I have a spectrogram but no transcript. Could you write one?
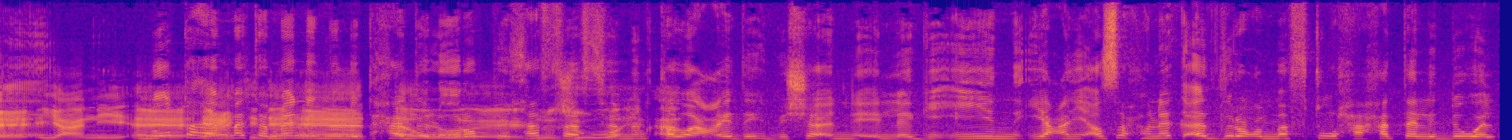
يعني نقطة هامة كمان أن الاتحاد الأوروبي خفف من قواعده بشأن اللاجئين. يعني أصبح هناك أذرع مفتوحة حتى للدول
